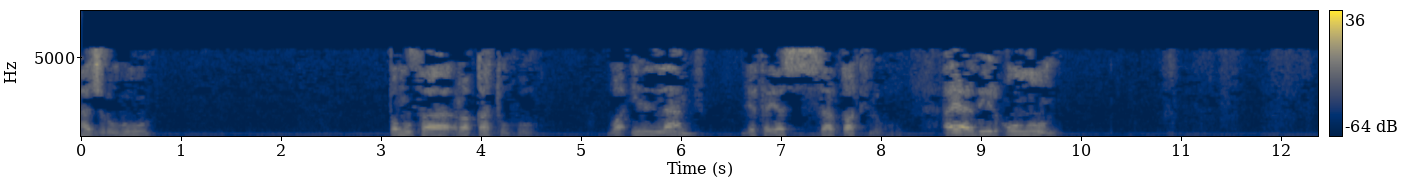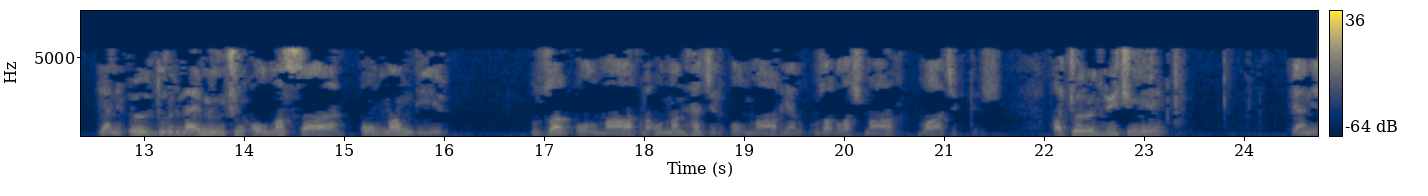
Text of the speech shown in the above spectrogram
həcruhu və müfərəqətuhu və illəm yətəyəssər qatluhu. Əgər deyir onun yəni öldürülməyi mümkün olmazsa, ondan deyir uzaq olmaq və ondan həcr olmaq, yəni uzaqlaşmaq vacibdir. Bax görüldüyü kimi yəni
